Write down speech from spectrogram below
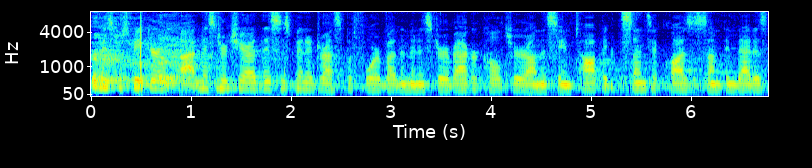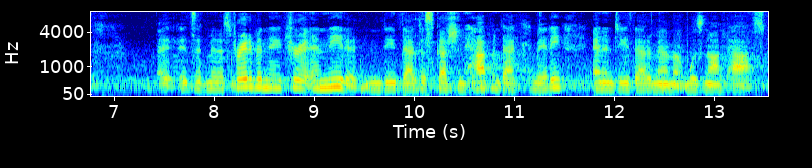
Mr. Speaker, uh, Mr. Chair, this has been addressed before by the Minister of Agriculture on the same topic. The sunset clause is something that is uh, it's administrative in nature and needed. Indeed, that discussion happened at committee, and indeed that amendment was not passed.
